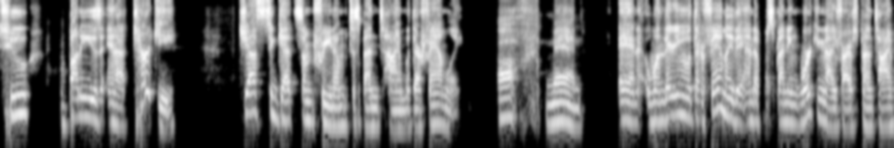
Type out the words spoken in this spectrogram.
two bunnies and a turkey just to get some freedom to spend time with their family. oh man. And when they're even with their family, they end up spending working 95 percent time.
